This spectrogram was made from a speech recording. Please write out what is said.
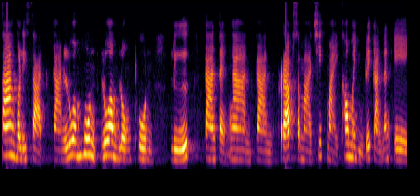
สร้างบริษัท การร่วมหุ้น ร่วมลงทุน หรือการแต่งงาน การรับสมาชิกใหม่เข้ามาอยู่ด้วยกันนั่นเอง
